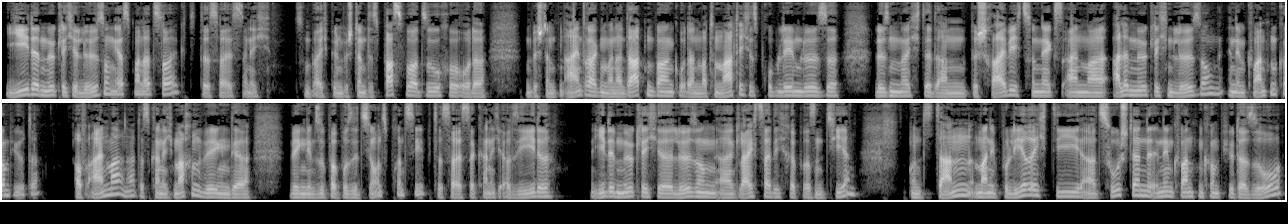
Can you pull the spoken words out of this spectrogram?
jede mögliche Lösung erstmal erzeugt. Das heißt, wenn ich zum Beispiel ein bestimmtes Passwort suche oder einen bestimmten Eintrag in meiner Datenbank oder ein mathematisches Problem löse, lösen möchte, dann beschreibe ich zunächst einmal alle möglichen Lösungen in dem Quantencomputer auf einmal. Ne? Das kann ich machen wegen, der, wegen dem Superpositionsprinzip. Das heißt, da kann ich also jede jede mögliche Lösung äh, gleichzeitig repräsentieren. Und dann manipuliere ich die äh, Zustände in dem Quantencomputer so,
